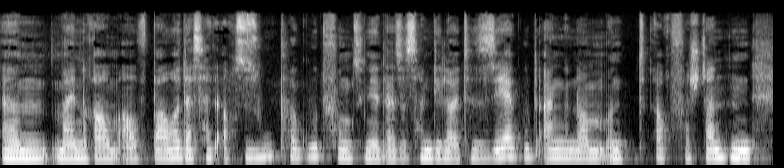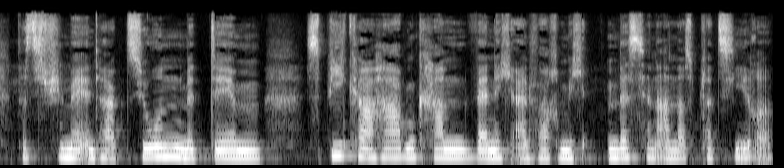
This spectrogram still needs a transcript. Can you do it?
ähm, meinen Raum aufbaue. Das hat auch super gut funktioniert. Also das haben die Leute sehr gut angenommen und auch verstanden, dass ich viel mehr Interaktionen mit dem Speaker haben kann, wenn ich einfach mich ein bisschen anders platziere.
